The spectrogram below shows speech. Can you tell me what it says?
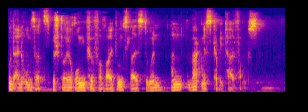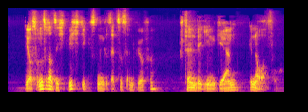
und eine Umsatzbesteuerung für Verwaltungsleistungen an Wagniskapitalfonds. Die aus unserer Sicht wichtigsten Gesetzesentwürfe stellen wir Ihnen gern genauer vor.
